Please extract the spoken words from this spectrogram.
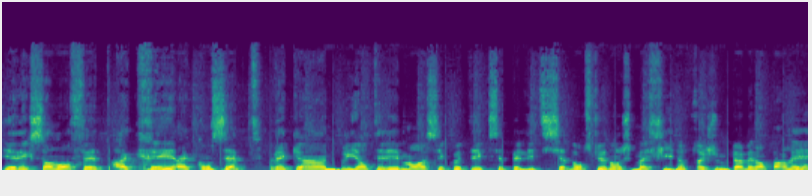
Et Alexandre en fait a créé un concept avec un brillant élément à ses côtés qui s'appelle Laetitia Doncieux, donc ma fille, donc c'est pour ça que je me permets d'en parler.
